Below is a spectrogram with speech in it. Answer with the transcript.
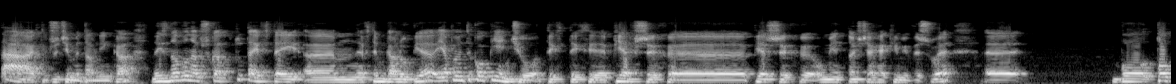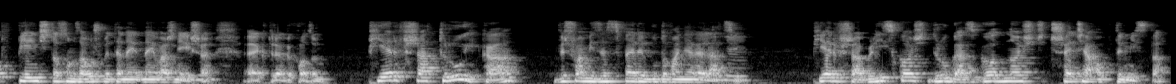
Tak, wrzucimy tam linka. No i znowu na przykład tutaj w, tej, w tym galupie, ja powiem tylko o pięciu tych, tych pierwszych, e, pierwszych umiejętnościach, jakie mi wyszły, e, bo top 5 to są załóżmy te naj, najważniejsze, e, które wychodzą. Pierwsza trójka wyszła mi ze sfery budowania relacji. Mhm. Pierwsza bliskość, druga zgodność, trzecia optymista.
